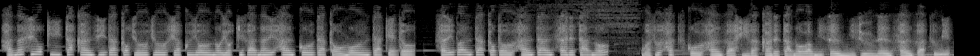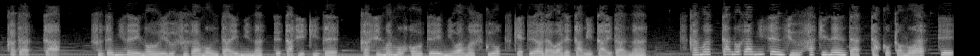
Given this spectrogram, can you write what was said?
話を聞いた感じだと上場借用の余地がない犯行だと思うんだけど、裁判だとどう判断されたの？まず初公判が開かれたのは2020年3月3日だった。すでに例のウイルスが問題になってた時期で、鹿島も法廷にはマスクをつけて現れたみたいだな。捕まったのが2018年だったこともあって、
